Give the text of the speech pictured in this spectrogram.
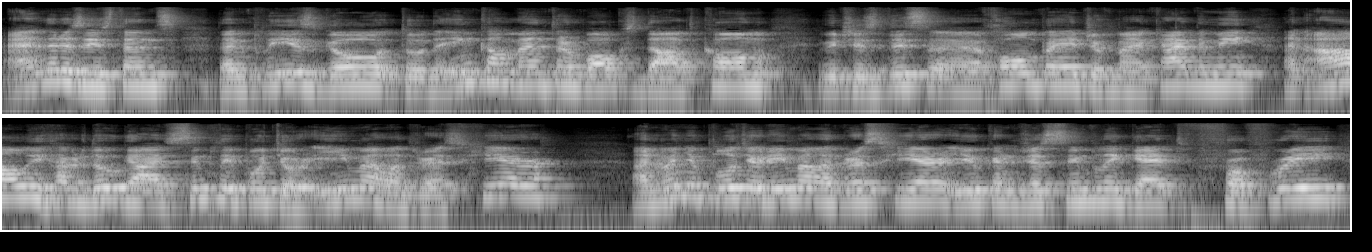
and resistance, then please go to the incomementorbox.com, which is this uh, homepage of my academy. And all you have to do guys, simply put your email address here And when you put your email address here, you can just simply get for free.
